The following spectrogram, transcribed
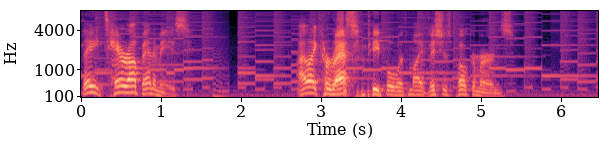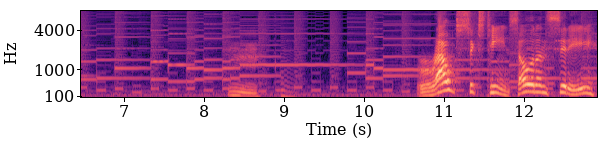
They tear up enemies. I like harassing people with my vicious Pokemons. Hmm. Route 16, Celadon City.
